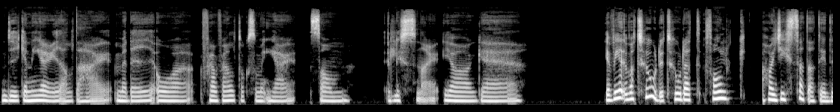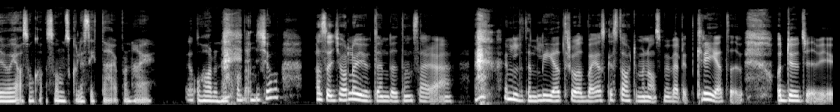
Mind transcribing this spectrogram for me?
dyka ner i allt det här med dig och framförallt också med er som lyssnar. Jag, eh, jag vet, vad tror du? Tror du att folk har gissat att det är du och jag som, som skulle sitta här på den här och ha den här podden? ja, alltså jag la ut en liten så här en liten ledtråd. Bara, jag ska starta med någon som är väldigt kreativ. Och du driver ju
